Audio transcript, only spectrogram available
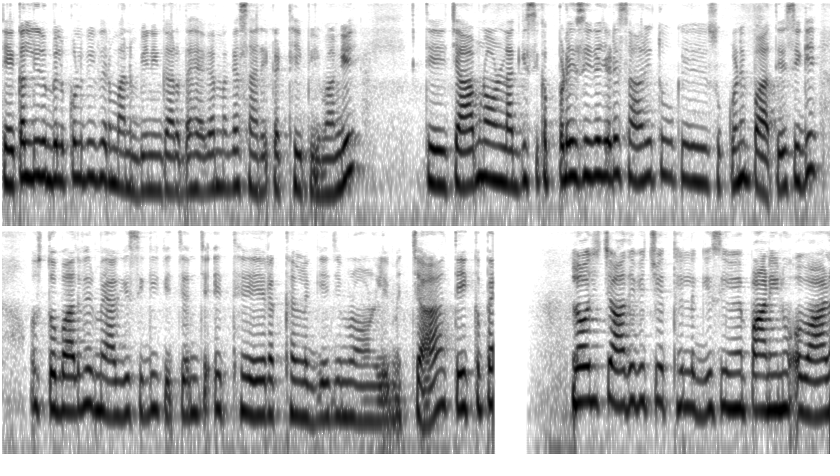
ਤੇ ਇਕੱਲੀ ਨੂੰ ਬਿਲਕੁਲ ਵੀ ਫਿਰ ਮਨ ਵੀ ਨਹੀਂ ਕਰਦਾ ਹੈਗਾ। ਮੈਂ ਕਿਹਾ ਸਾਰੇ ਇਕੱਠੇ ਹੀ ਪੀਵਾਂਗੇ। ਤੇ ਚਾਹ ਬਣਾਉਣ ਲੱਗੀ ਸੀ, ਕੱਪੜੇ ਸੀਗੇ ਜਿਹੜੇ ਸਾਰੇ ਧੋ ਕੇ ਸੁੱਕਣੇ ਪਾਤੇ ਸੀਗੇ। ਉਸ ਤੋਂ ਬਾਅਦ ਫਿਰ ਮੈਂ ਆ ਗਈ ਸੀਗੀ ਕਿਚਨ 'ਚ। ਇੱਥੇ ਰੱਖਣ ਲੱਗੀ ਜੀ ਬਣਾਉਣ ਲਈ ਮੈਂ ਚਾਹ ਤੇ ਇੱਕ ਪੈ- ਲਓ ਜੀ, ਚਾਹ ਦੇ ਵਿੱਚ ਇੱਥੇ ਲੱਗੀ ਸੀ ਮੈਂ, ਪਾਣੀ ਨੂੰ ਉਬਾਲ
